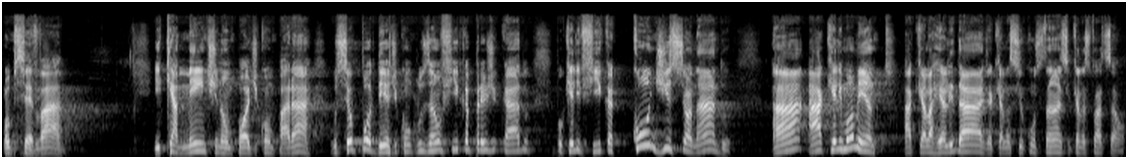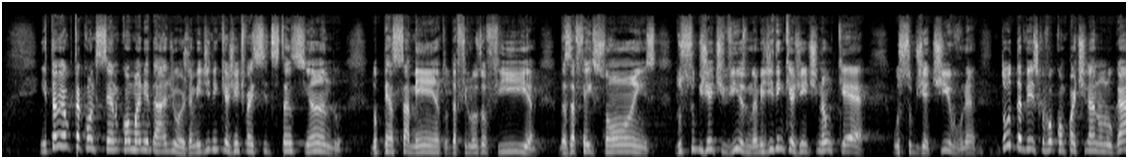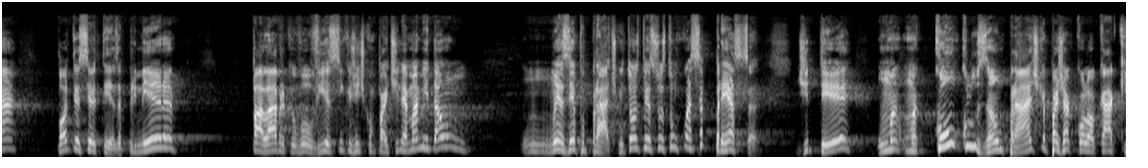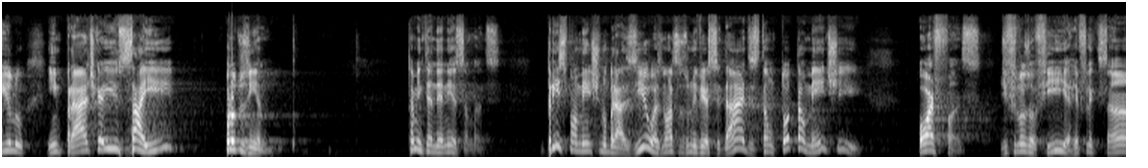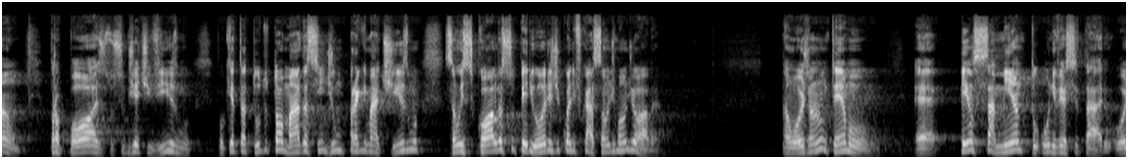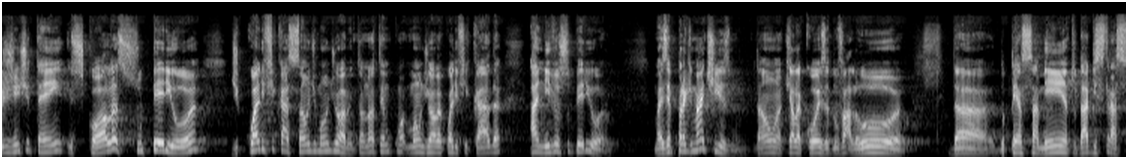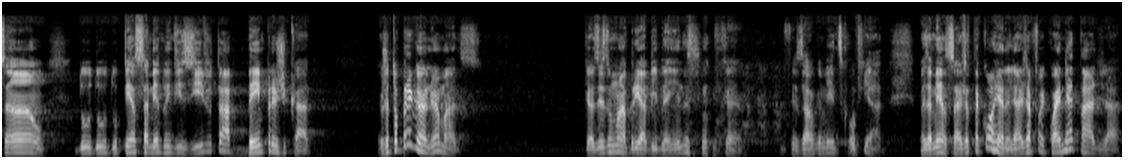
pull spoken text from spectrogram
observar, e que a mente não pode comparar, o seu poder de conclusão fica prejudicado, porque ele fica condicionado a, aquele momento, àquela realidade, àquela circunstância, àquela situação. Então é o que está acontecendo com a humanidade hoje. Na medida em que a gente vai se distanciando do pensamento, da filosofia, das afeições, do subjetivismo, na medida em que a gente não quer o subjetivo, né? toda vez que eu vou compartilhar num lugar, Pode ter certeza. A primeira palavra que eu vou ouvir assim que a gente compartilha é, mas me dá um, um exemplo prático. Então as pessoas estão com essa pressa de ter uma, uma conclusão prática para já colocar aquilo em prática e sair produzindo. Estão me entendendo isso, amados? Principalmente no Brasil, as nossas universidades estão totalmente órfãs de filosofia, reflexão, propósito, subjetivismo, porque está tudo tomado assim de um pragmatismo, são escolas superiores de qualificação de mão de obra. Então hoje nós não temos é, pensamento universitário, hoje a gente tem escola superior de qualificação de mão de obra. Então nós temos mão de obra qualificada a nível superior. Mas é pragmatismo. Então aquela coisa do valor, da, do pensamento, da abstração, do, do, do pensamento do invisível está bem prejudicado. Eu já estou pregando, amados? Porque às vezes eu não abri a Bíblia ainda, o pessoal fica meio desconfiado. Mas a mensagem já está correndo, aliás, já foi quase metade já.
